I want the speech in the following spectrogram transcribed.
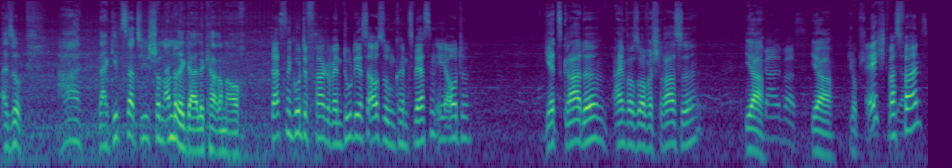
Also, ah, da gibt es natürlich schon andere geile Karren auch. Das ist eine gute Frage. Wenn du dir das aussuchen könntest, wäre es ein E-Auto? Jetzt gerade, einfach so auf der Straße. Ja, Egal was. ja, glaub schon. Echt? Was für eins?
